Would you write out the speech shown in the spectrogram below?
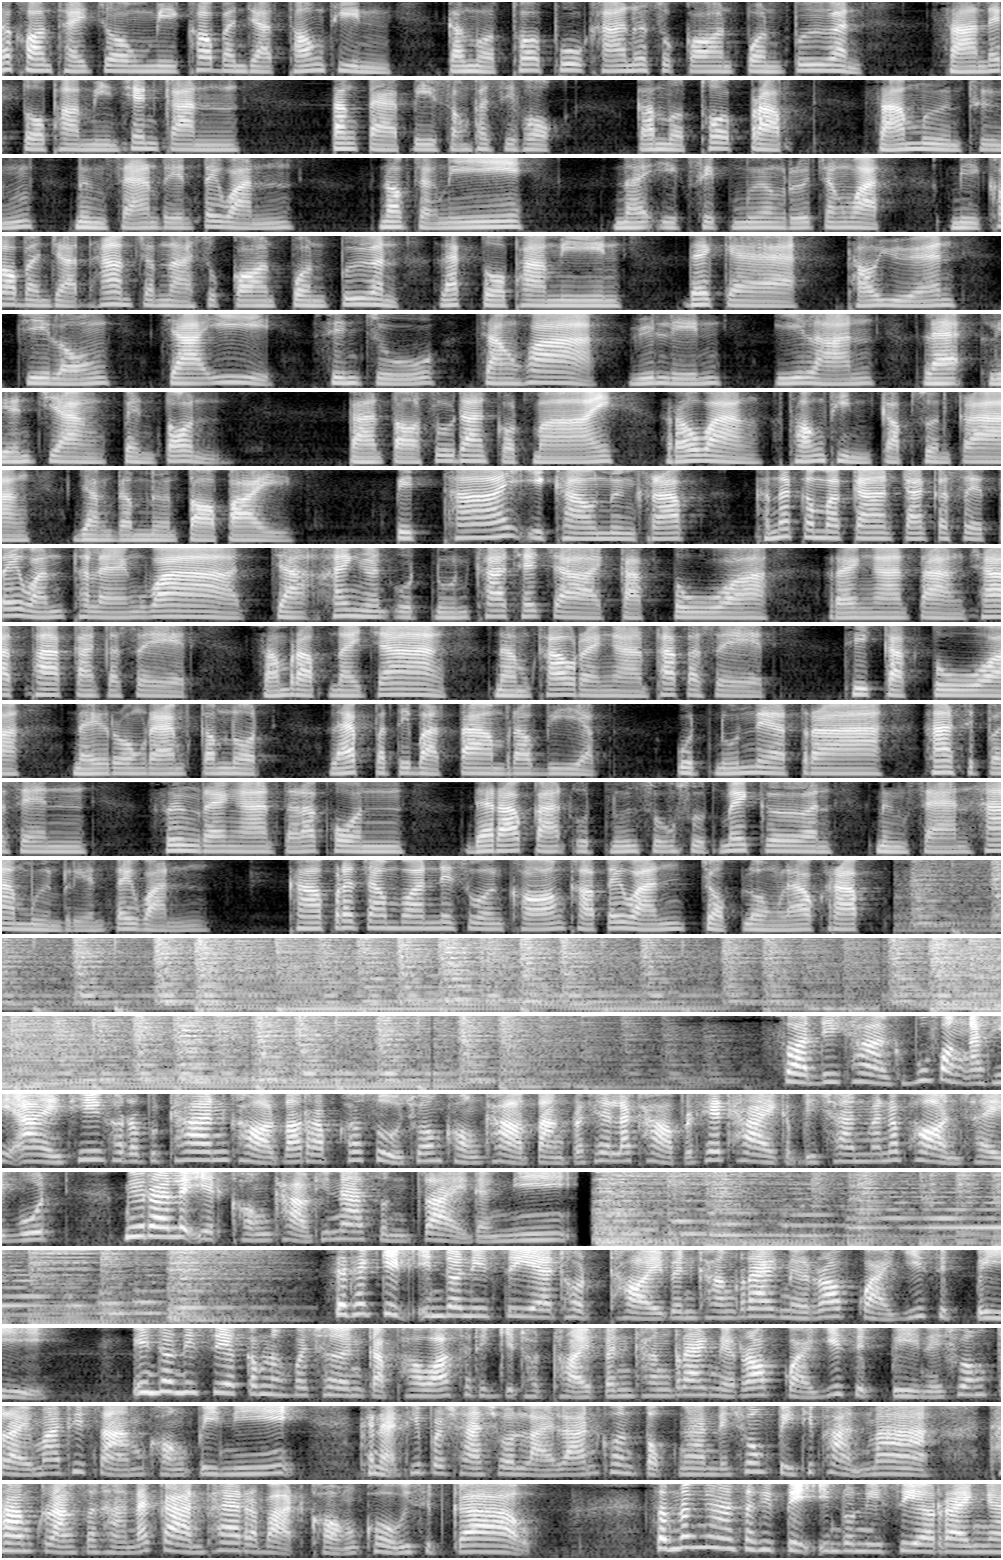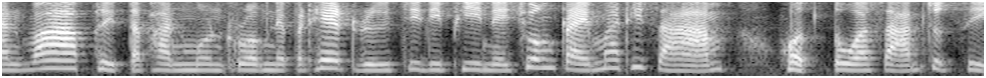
นครไถจงมีข้อบัญญัติท้องถิ่นกำหนดโทษผู้ค้าเนื้อสุกรปนเปื้อน สารเล็กโตพามีนเช่นกัน ตั้งแต่ปี 2016กำหนดโทษปรับ 30,000 ถึง 100,000เหรียญไต้หวัน นอกจากนี้ในอีก 10 เมืองหรือจังหวัด มีข้อบัญญัติห้ามจำหน่ายสุกรปนเปื้อนแลคโตพามีน ได้แก่เทาหยวน จีหลง จาอี้ ซินจู จางฮวาวินลิน อีหลาน และเหลียนเจียงเป็นต้น การต่อสู้ด้านกฎหมาย ระหว่างท้องถิ่นกับส่วนกลางยังดำเนินต่อไป ปิดท้ายอีกข่าวหนึ่งครับคณะกรรมการการเกษตรไต้หวันแถลงว่าจะให้เงินอุดหนุนค่าใช้จ่ายกักตัว แรงงานต่างชาติภาคการเกษตรสำหรับนายจ้างนำเข้าแรงงานภาคเกษตร ที่กักตัวในโรงแรมกำหนด และปฏิบัติตามระเบียบ อุดหนุนในตรา 50%ซึ่งแรงงานแต่ละคนได้รับการอุดหนุนสูงสุดไม่เกิน 150,000 เหรียญไต้หวัน ข่าวประจำวันในส่วนของข่าวไต้หวันจบลงแล้วครับ สวัสดีค่ะ คุณผู้ฟัง RTI ที่เคารพทุกท่านขอต้อนรับเข้าสู่ช่วงของข่าวต่างประเทศและข่าวประเทศไทยกับดิฉันมณพรชัยวุฒิมีรายละเอียดของข่าวที่น่าสนใจดังนี้ เศรษฐกิจอินโดนีเซียถดถอยเป็นครั้งแรกในรอบกว่า 20 ปี อินโดนีเซียกำลังเผชิญกับภาวะเศรษฐกิจถดถอยเป็นครั้งแรกในรอบกว่า 20 ปีในช่วงไตรมาสที่ 3 ของปีนี้ ขณะที่ประชาชนหลายล้านคนตกงานในช่วงปีที่ผ่านมาท่ามกลางสถานการณ์แพร่ระบาดของโควิด -19 สำนักงานสถิติอินโดนีเซียรายงานว่าผลิตภัณฑ์มวลรวมในประเทศหรือ GDP ในช่วงไตรมาสที่ 3 หดตัว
